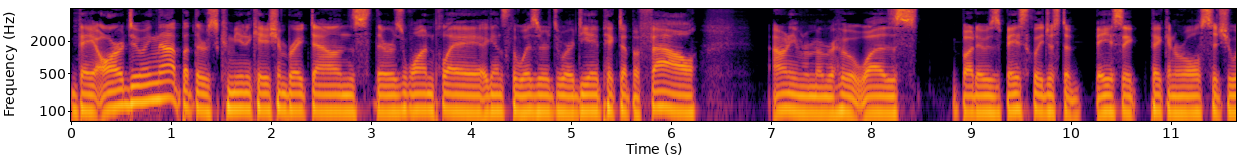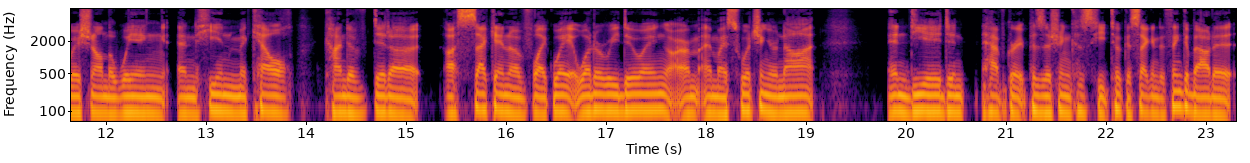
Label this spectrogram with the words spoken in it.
they are doing that, but there's communication breakdowns. There's one play against the Wizards where Da picked up a foul. I don't even remember who it was, but it was basically just a basic pick and roll situation on the wing, and he and Mikal kind of did a a second of like, wait, what are we doing? Am, am I switching or not? And Da didn't have great position because he took a second to think about it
